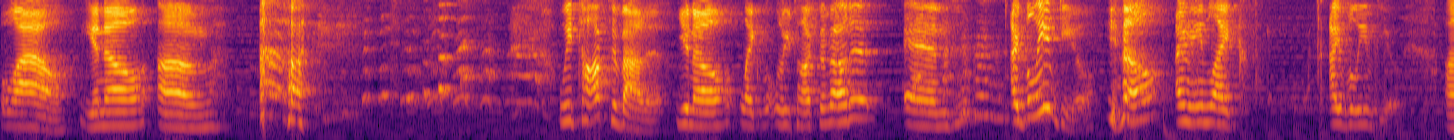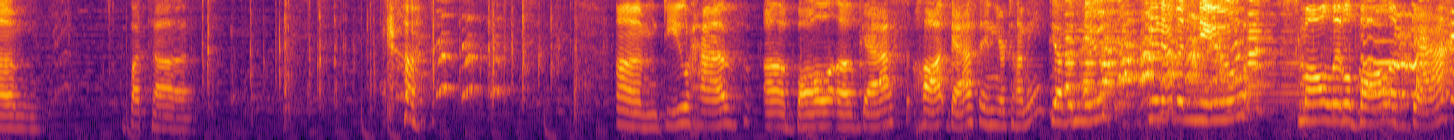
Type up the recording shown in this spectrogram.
wow, you know, um, we talked about it, you know, like we talked about it, and I believed you, you know? I mean, like, I believed you. Um, but, uh, um, do you have a ball of gas, hot gas in your tummy? Do you have a new, do you have a new small little ball of gas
